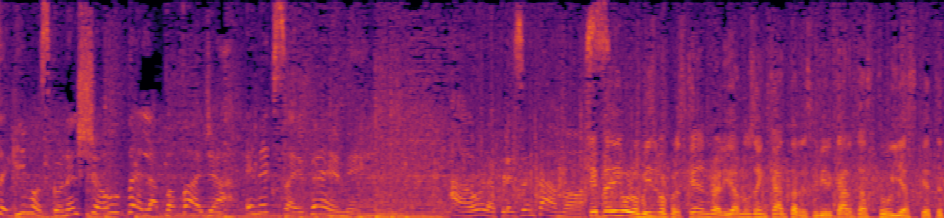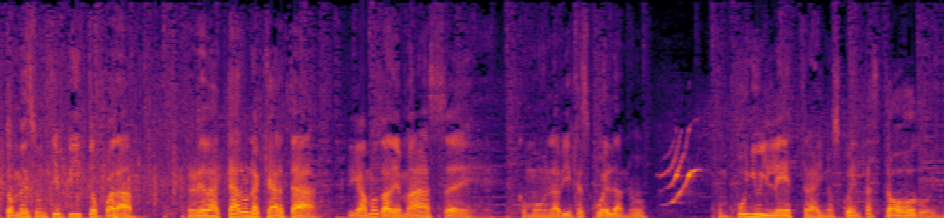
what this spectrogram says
Seguimos con el show de la papaya en Exa FM. Ahora presentamos. Siempre digo lo mismo, pero es que en realidad nos encanta recibir cartas tuyas, que te tomes un tiempito para redactar una carta, digamos, además, eh, como en la vieja escuela, ¿no? Con puño y letra, y nos cuentas todo, y,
